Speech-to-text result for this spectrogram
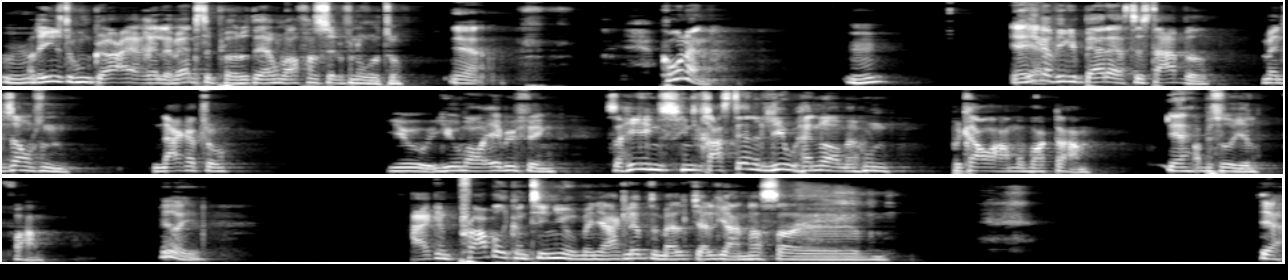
mm. og det eneste, hun gør, er relevans til plottet, det er, at hun offrer sig selv for Naruto. Ja. Conan Mm. Ja, ja. ligger virkelig badass til at starte med, men så er hun sådan, Nagato, you, you are everything. Så hele hendes, hendes resterende liv handler om, at hun begraver ham og vogter ham, ja, og betyder hjælp for ham. det er rigtigt. I can probably continue, men jeg har glemt dem alle, alle de andre, så... Øh... Ja,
